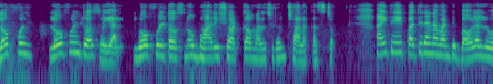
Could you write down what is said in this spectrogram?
లో ఫుల్లో ఫుల్ టాస్ వేయాలి. లో ఫుల్ టాస్ను భారీ షాట్గా మలచడం చాలా కష్టం. అయితే పతిరణ వంటి బౌలర్లు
